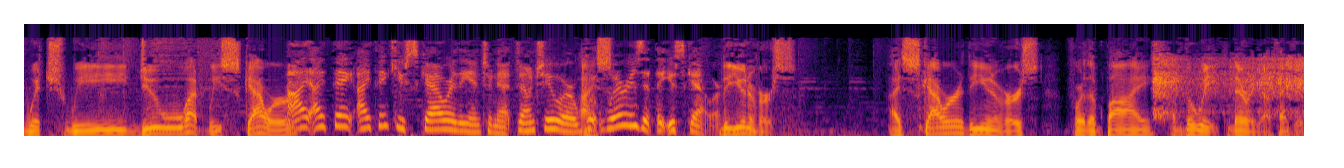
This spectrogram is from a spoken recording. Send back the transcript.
which we do what? We scour I, I think I think you scour the internet, don't you? Or wh- s- where is it that you scour? the universe. I scour the universe for the buy of the week. There we go. Thank you.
